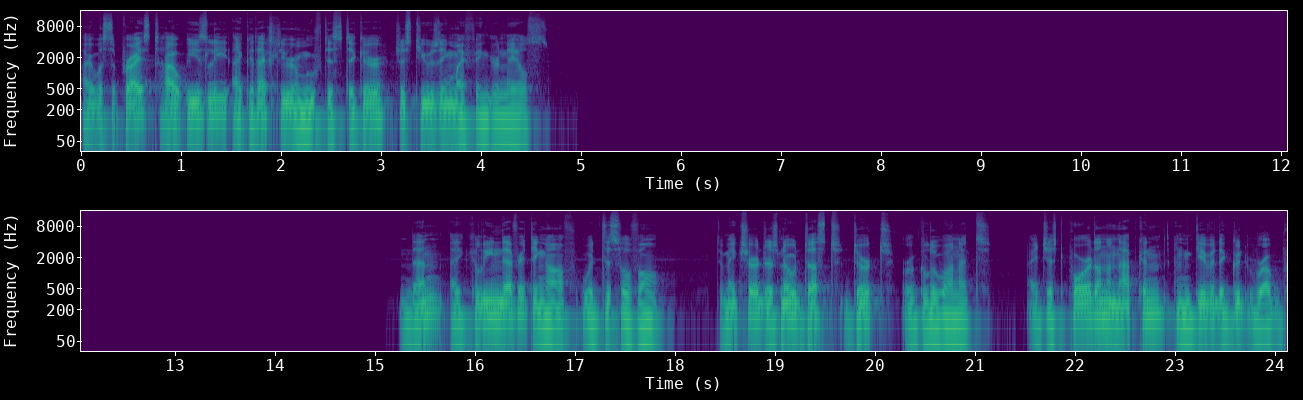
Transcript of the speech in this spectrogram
I was surprised how easily I could actually remove this sticker just using my fingernails. Then I cleaned everything off with dissolvant to make sure there's no dust, dirt or glue on it. I just pour it on a napkin and give it a good rub.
